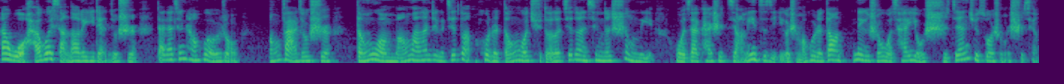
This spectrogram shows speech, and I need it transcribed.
但我还会想到的一点就是，大家经常会有一种想法，就是。等我忙完了这个阶段，或者等我取得了阶段性的胜利，我再开始奖励自己一个什么，或者到那个时候我才有时间去做什么事情。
